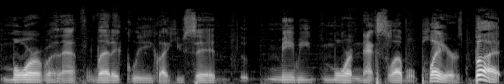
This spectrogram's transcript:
More of an athletic league, like you said, maybe more next level players. But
